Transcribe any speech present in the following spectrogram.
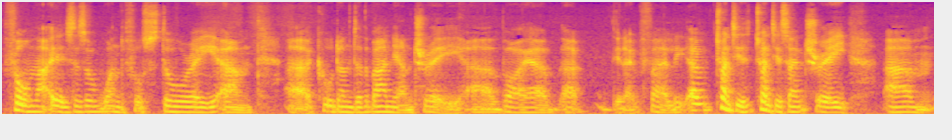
form that is. There's a wonderful story um, uh, called Under the Banyan Tree uh, by a, a, you know fairly uh, 20th 20th century um,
